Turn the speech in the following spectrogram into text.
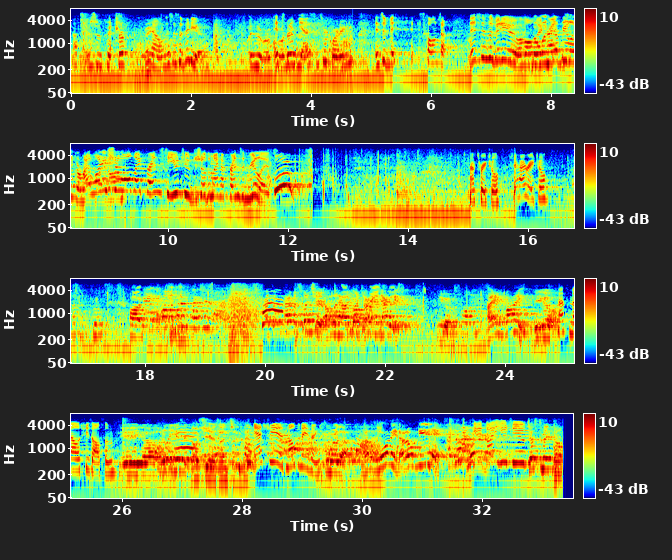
Nothing. This is a picture. Right? No, this is a video. Is it It's recording? yes, it's recording. It's a vi- it's calling stop. This is a video of all But my wouldn't there friends. be, like, a red I want to show on? all my friends to YouTube to show them I have friends in real life. Woo! That's Rachel. Say hi, Rachel. Hi. I don't ah! have a sweatshirt. I only have I my love giant Francis. jacket. Here you go. I am fine. Here you go. That's Mel. She's awesome. Here you go. Really isn't. No, she isn't. Yes, she is. Mel's amazing. You can wear that. I don't want it. I don't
